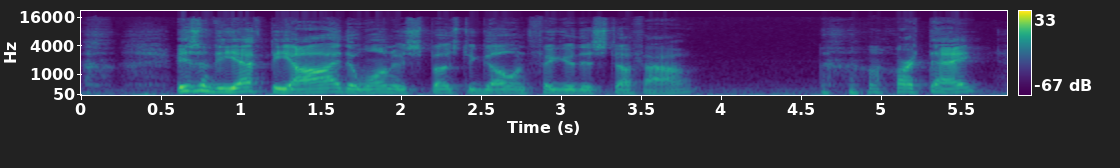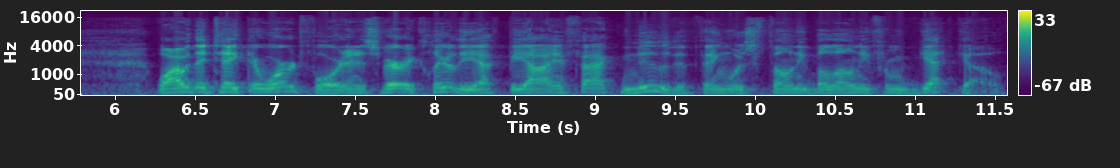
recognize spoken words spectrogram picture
Isn't the FBI the one who's supposed to go and figure this stuff out? Aren't they? Why would they take their word for it? And it's very clear the FBI, in fact, knew the thing was phony baloney from get go.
